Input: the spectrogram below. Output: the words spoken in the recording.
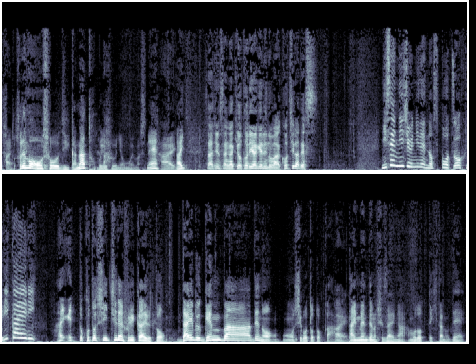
ちょっと、それも大掃除かなというふうに思いますね。はいはい。さあ、じゅんさんが今日取り上げるのはこちらです。2022年のスポーツを振り返り。はい、えっと、今年1年振り返ると、だいぶ現場でのお仕事とか、はい対面での取材が戻ってきたので、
